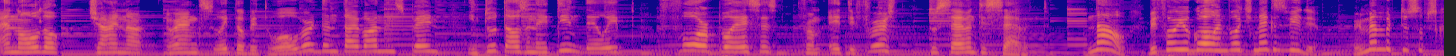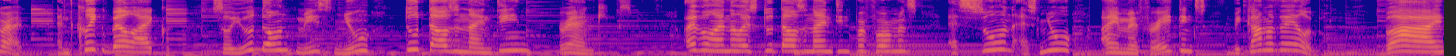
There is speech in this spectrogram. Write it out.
And although China ranks a little bit lower than Taiwan and Spain, in 2018 they leaped 4 places from 81st to 77th. Now, before you go and watch next video, remember to subscribe and click bell icon so you don't miss new 2019 rankings. I will analyze 2019 performance as soon as new IMF ratings become available. Bye!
